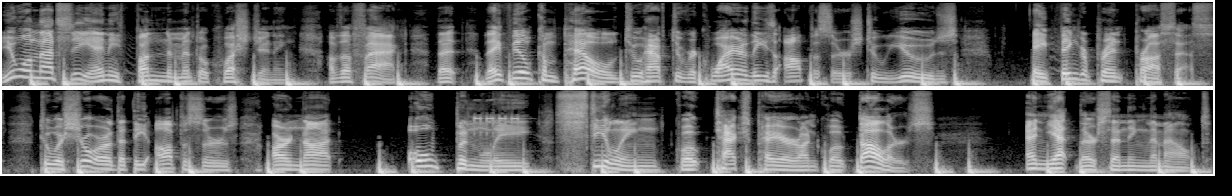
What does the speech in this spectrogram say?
you will not see any fundamental questioning of the fact that they feel compelled to have to require these officers to use a fingerprint process to assure that the officers are not openly stealing, quote, taxpayer, unquote, dollars. And yet they're sending them out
